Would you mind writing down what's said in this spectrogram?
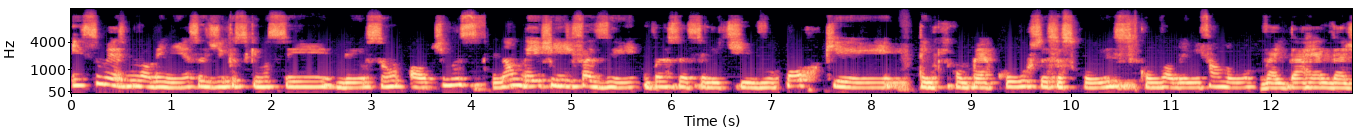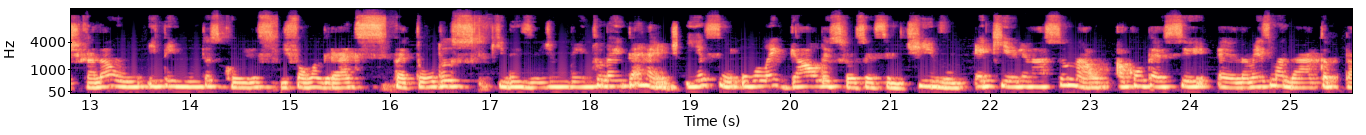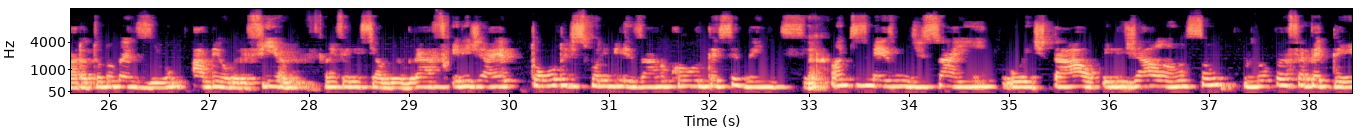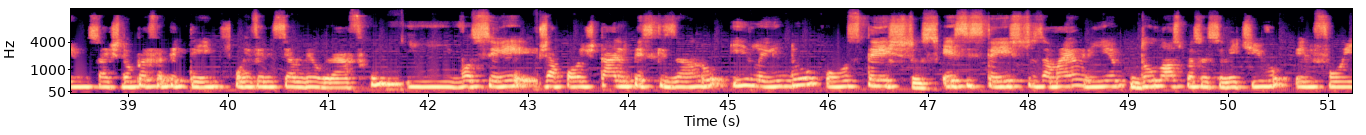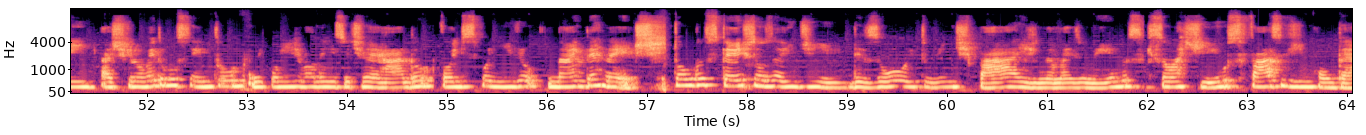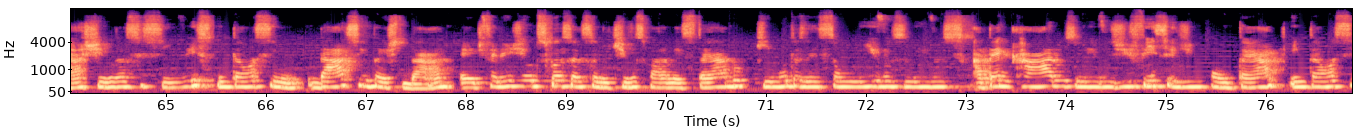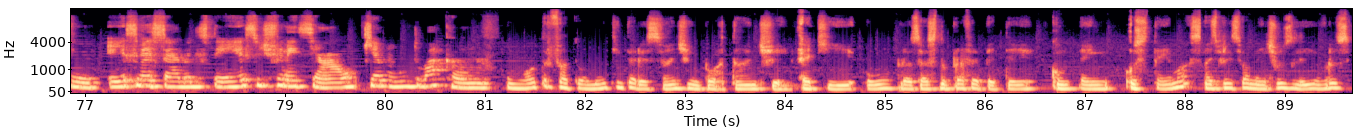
Isso mesmo, Valdemir. Essas dicas que você deu são ótimas. Não deixem de fazer um processo seletivo porque tem que comprar curso, essas coisas. Como o Valdemir falou, vai dar a realidade de cada um e tem muitas coisas de forma grátis para todos que desejam dentro da internet. E assim, o legal desse processo seletivo é que ele é nacional. Acontece é, na mesma data para todo o Brasil. A biografia, o referencial biográfico, ele já é é todo disponibilizado com antecedência. Antes mesmo de sair o edital, eles já lançam no PFPT, no site do PFPT, o referencial biográfico e você já pode estar ali pesquisando e lendo os textos. Esses textos, a maioria do nosso processo seletivo, ele foi, acho que 90%, me corrija, Valdemir, se eu estiver errado, foi disponível na internet. Todos os textos aí de 18, 20 páginas, mais ou menos, que são artigos fáceis de encontrar, artigos acessíveis. Então, assim, dá sim para estudar. É diferente de outros processos seletivos para mestrado, que muitas vezes são livros, livros até caros, livros difíceis de encontrar. Então, assim, esse mestrado eles têm esse diferencial que é muito bacana. Um outro fator muito interessante e importante é que o processo do ProfEPT contém os temas, mas principalmente os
